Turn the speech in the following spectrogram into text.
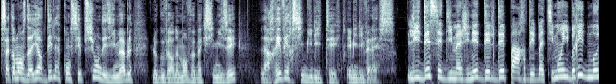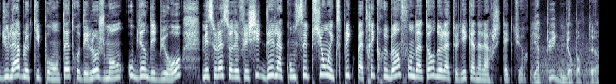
Ça commence d'ailleurs dès la conception des immeubles. Le gouvernement veut maximiser la réversibilité. Émilie Vallès. L'idée, c'est d'imaginer dès le départ des bâtiments hybrides modulables qui pourront être des logements ou bien des bureaux. Mais cela se réfléchit dès la conception, explique Patrick Rubin, fondateur de l'atelier Canal Architecture. Il n'y a plus de mur porteur.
